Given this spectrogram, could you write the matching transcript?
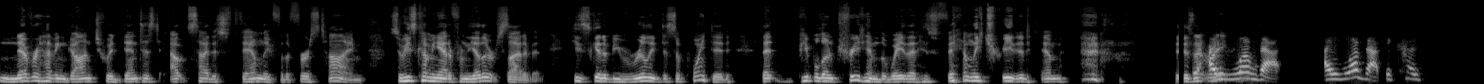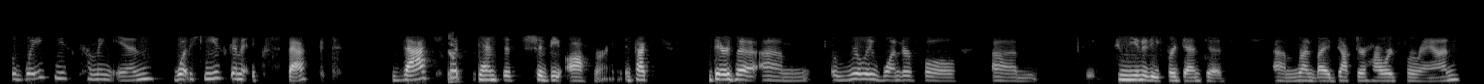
never having gone to a dentist outside his family for the first time. So he's coming at it from the other side of it. He's going to be really disappointed that people don't treat him the way that his family treated him. Is that right? I love that. I love that because the way he's coming in, what he's going to expect, that's yep. what dentists should be offering. In fact, there's a, um, a really wonderful um, community for dentists um, run by Dr. Howard Farran,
